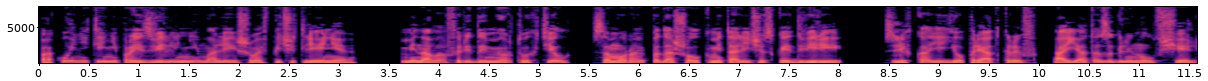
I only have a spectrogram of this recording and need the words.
покойники не произвели ни малейшего впечатления. Миновав ряды мертвых тел, самурай подошел к металлической двери. Слегка ее приоткрыв, а я-то заглянул в щель.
